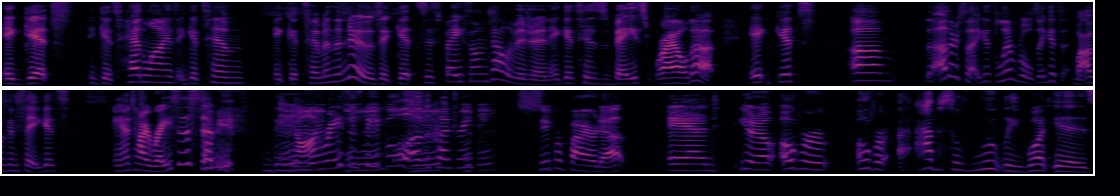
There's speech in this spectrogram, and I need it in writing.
It gets it gets headlines. It gets him. It gets him in the news. It gets his face on television. It gets his Mhm. base riled up. It gets um the other side. It gets liberals. It gets. Well, I was going to say it gets anti-racist. I mean, the Mhm, non-racist mhm, people of the mhm, country mhm. super fired up and you know over over absolutely what is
